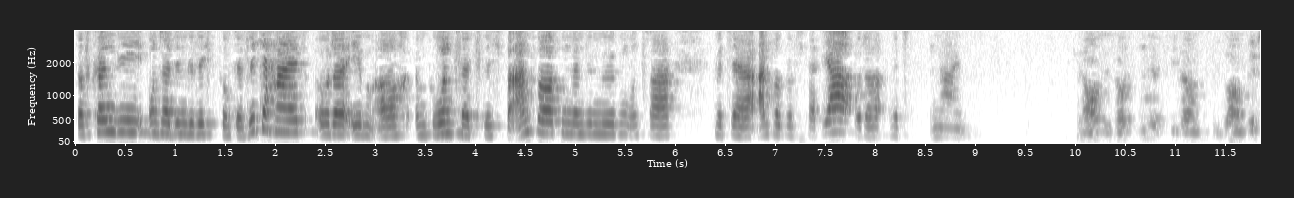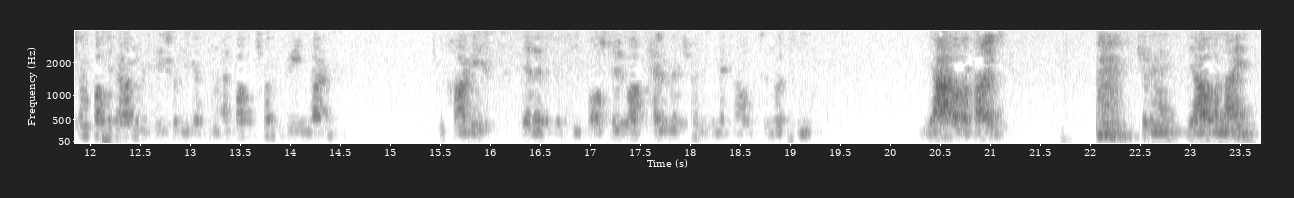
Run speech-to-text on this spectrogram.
Das können Sie unter dem Gesichtspunkt der Sicherheit oder eben auch grundsätzlich beantworten, wenn Sie mögen, und zwar mit der Antwortmöglichkeit Ja oder mit Nein. Genau, Sie sollten jetzt wieder den blauen Bildschirm vor sich haben. Ich sehe schon die ersten Antworten schon. Vielen Dank. Die Frage ist, wäre es für Sie vorstellbar, Telemanagement in der Cloud zu nutzen? Ja oder nein? Entschuldigung, ja oder nein?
